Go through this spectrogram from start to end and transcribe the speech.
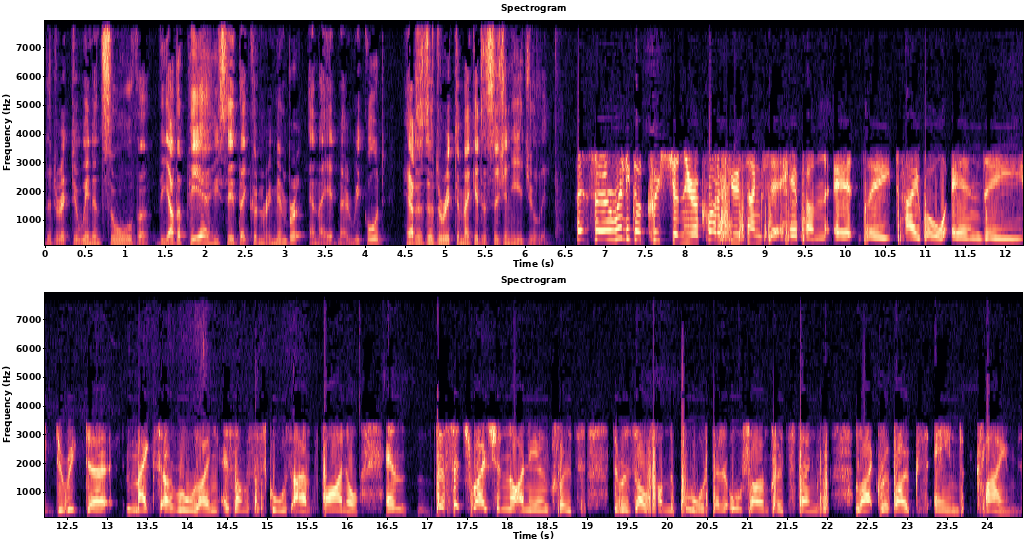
The director went and saw the, the other pair who said they couldn't remember it and they had no record. How does the director make a decision here, Julie? Really good question. There are quite a few things that happen at the table, and the director makes a ruling as long as the scores aren't final. And the situation not only includes the result on the board, but it also includes things like revokes and claims.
